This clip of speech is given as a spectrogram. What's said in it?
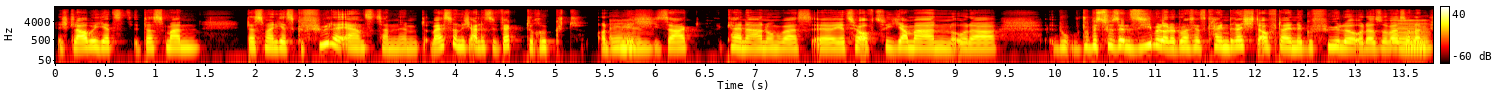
ich glaube jetzt, dass man dass man jetzt Gefühle ernster nimmt, weißt du, nicht alles wegdrückt und mhm. nicht sagt, keine Ahnung was, äh, jetzt hör auf zu jammern oder du, du bist zu sensibel oder du hast jetzt kein Recht auf deine Gefühle oder sowas, mhm. sondern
